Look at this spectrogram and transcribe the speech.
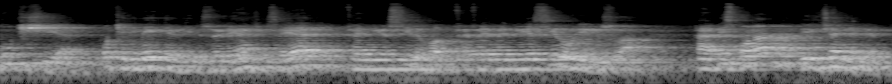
bu kişiye, o kelime-i tevhidi söyleyen kimseye فَنْيَسِرُهُ لِلْيُسْرَى Ha, biz ona bir cenneti,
